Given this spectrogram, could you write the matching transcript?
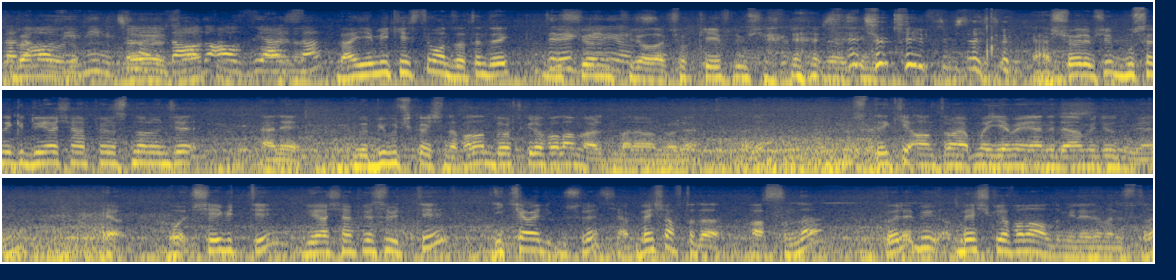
Sen ben az yediğin için Evet, hani daha da zaten. az yersen Ben yemeği kestiğim anda zaten direkt, Direkt düşüyorum veriyorsun. kilolar. Çok keyifli bir şey. çok keyifli bir şey. yani şöyle bir şey, bu seneki dünya şampiyonasından önce yani bir buçuk ay içinde falan 4 kilo falan verdim ben hemen böyle. Hani üstteki antrenman yapmaya, yemeğe yani devam ediyordum yani. Ya, o şey bitti, dünya şampiyonası bitti. 2 aylık bir süreç, yani 5 haftada aslında Böyle bir 5 kilo falan aldım yine hemen üstüne.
